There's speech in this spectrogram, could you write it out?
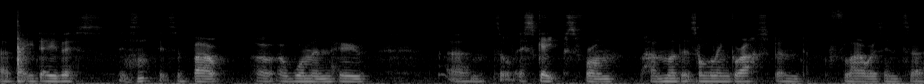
uh, Bette Davis. It's Mhm. it's about a, a woman who um, sort of escapes from her mother's rolling grasp and flowers into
